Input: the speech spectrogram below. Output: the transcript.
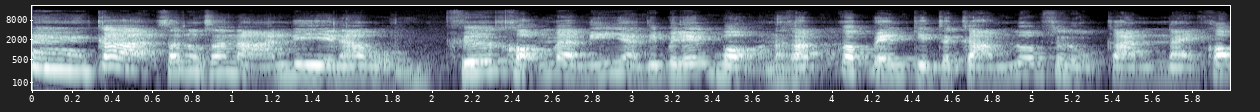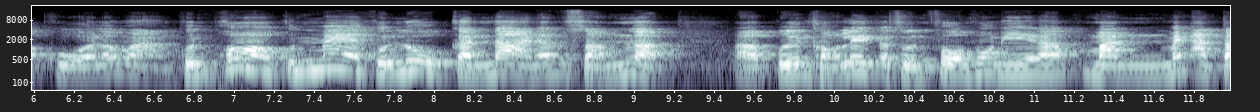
อืมก็สนุกสนานดีนะครับผม คือของแบบนี้อย่างที่พี่เล็กบอกนะครับ ก็เป็นกิจกรรมร่วมสนุกกันในครอบครัวระหว่าง คุณพ่อคุณแม่คุณลูกกันได้นะครับสำหรับเอ่อ ปืนของเล่นกระสุนโฟมพวกนี้นะครับ มันไม่อันต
